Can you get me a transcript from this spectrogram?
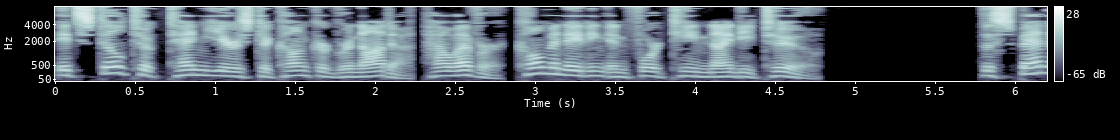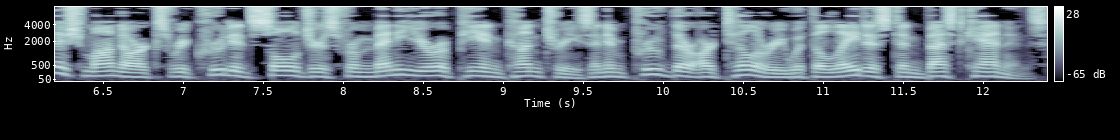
It still took ten years to conquer Granada, however, culminating in 1492. The Spanish monarchs recruited soldiers from many European countries and improved their artillery with the latest and best cannons.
